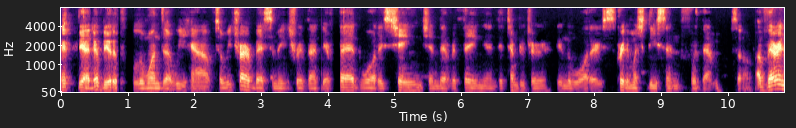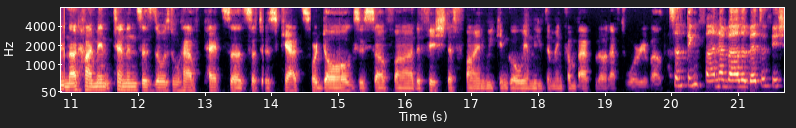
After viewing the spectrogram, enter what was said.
yeah, they're beautiful, the ones that we have. So we try our best to make sure that they're fed, water is changed, and everything, and the temperature in the water is pretty much decent for them. So a very not high maintenance as those who have pets uh, such as cats or dogs and stuff. Uh, the fish, that's fine. We can go and leave them and come back without have to worry about. Something fun about the betta fish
